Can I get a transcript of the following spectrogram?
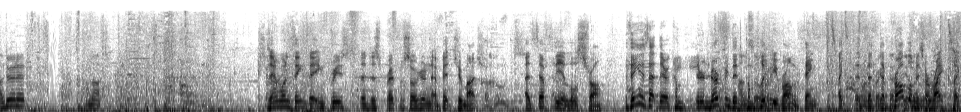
I'm doing it. I'm not. Does anyone think they increased the, uh, the spread for Sojourn a bit too much? It's definitely a little strong. The thing is that they're com they're nerfing the completely what do you wrong thing. Like the, the, the problem is a right click.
